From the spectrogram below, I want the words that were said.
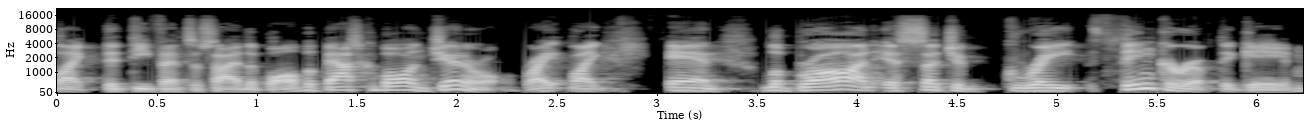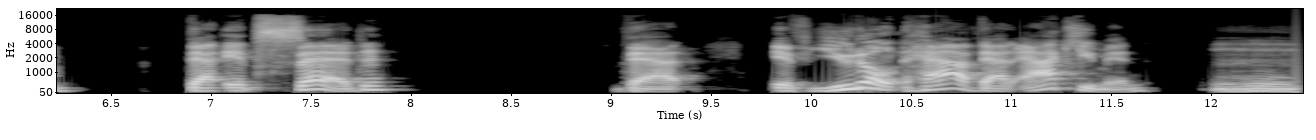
like the defensive side of the ball, but basketball in general, right? Like, and LeBron is such a great thinker of the game that it's said that if you don't have that acumen, mm-hmm.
